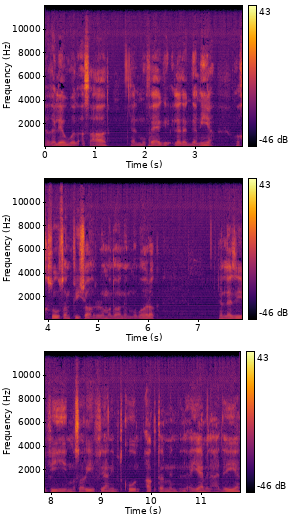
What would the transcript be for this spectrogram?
الغلو والأسعار المفاجئ لدى الجميع وخصوصا في شهر رمضان المبارك الذي فيه المصاريف يعني بتكون أكتر من الأيام العادية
